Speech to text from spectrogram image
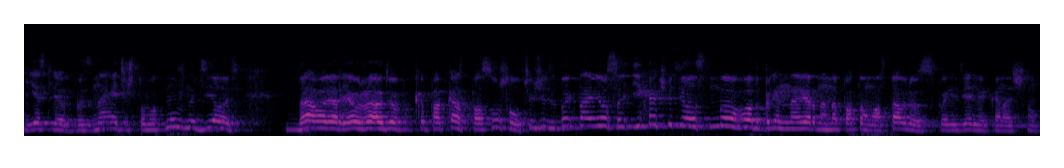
Если вы знаете, что вот нужно делать, да, Валер, я уже аудиоподкаст послушал, чуть-чуть вдохновился и хочу делать, но вот, блин, наверное, на потом оставлю, с понедельника начну.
